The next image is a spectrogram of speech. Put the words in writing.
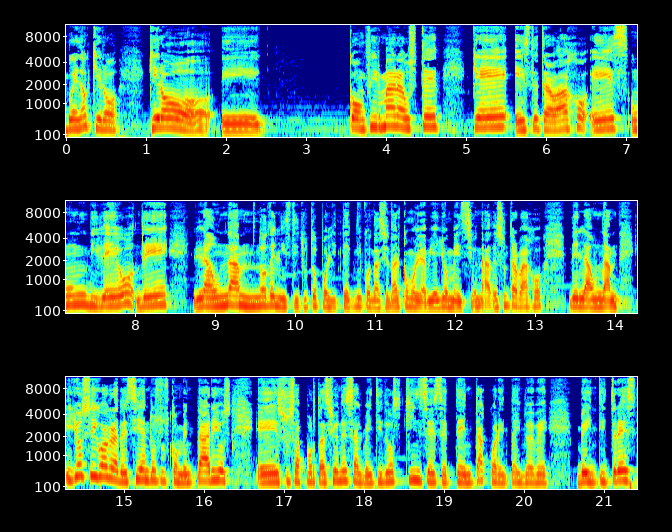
Bueno, quiero, quiero eh, confirmar a usted que este trabajo es un video de la UNAM, no del Instituto Politécnico Nacional, como le había yo mencionado. Es un trabajo de la UNAM. Y yo sigo agradeciendo sus comentarios, eh, sus aportaciones al 22 15 70 49 23,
